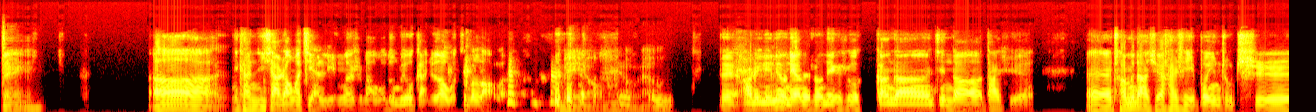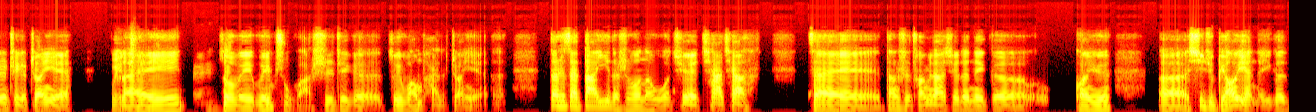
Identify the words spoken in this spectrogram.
对，啊，你看一下让我减龄了是吧？我都没有感觉到我这么老了。没有没有没有，嗯，对，二零零六年的时候，那个时候刚刚进到大学，呃，传媒大学还是以播音主持这个专业，来，作为为主啊，是这个最王牌的专业。呃但是在大一的时候呢，我却恰恰在当时传媒大学的那个关于呃戏剧表演的一个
